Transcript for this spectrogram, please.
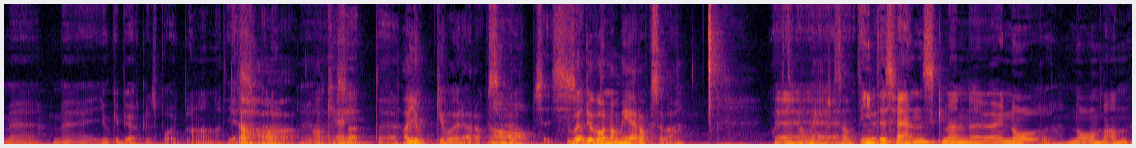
med, med Jocke Björklunds pojk bland annat. Jesper. Jaha, Eh, okej. Att, eh, Ja, Jocke var ju där också. Ja, precis. Det var- Det var någon mer också va? Mer Eh, samtidigt? inte svensk, men jag är norr, norrman.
